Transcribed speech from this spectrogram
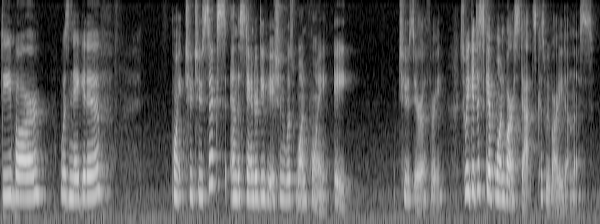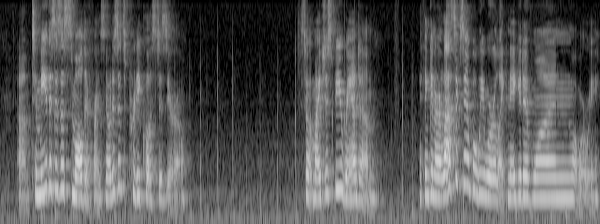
D bar was negative 0.226, and the standard deviation was 1.8203. So we get to skip one var stats because we've already done this. Um, to me, this is a small difference. Notice it's pretty close to zero. So it might just be random. I think in our last example, we were like negative one, what were we?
